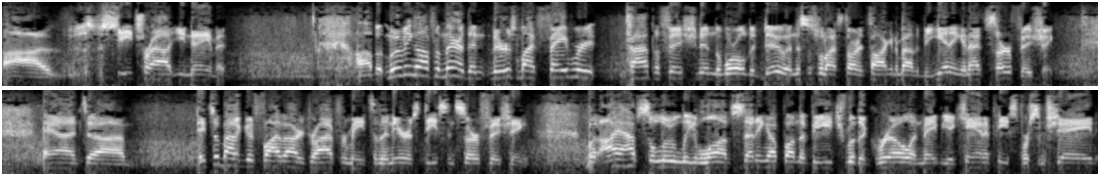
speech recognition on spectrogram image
uh, sea trout, you name it. Uh, but moving on from there, then there's my favorite type of fishing in the world to do, and this is what I started talking about at the beginning, and that's surf fishing. And uh, it's about a good five hour drive for me to the nearest decent surf fishing. But I absolutely love setting up on the beach with a grill and maybe a canopy for some shade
